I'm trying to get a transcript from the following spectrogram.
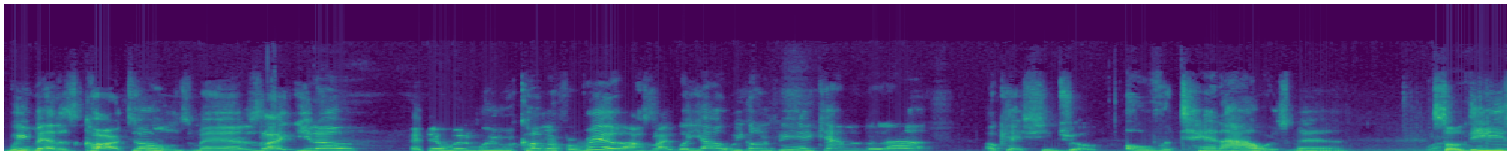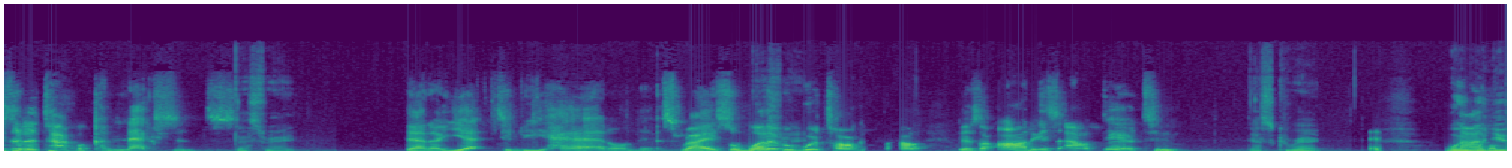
We met as cartoons, man. It's like you know. And then when we were coming for real, I was like, "Well, yo, we gonna be in Canada." now." Okay, she drove over ten hours, man. Wow. So these are the type of connections That's right. that are yet to be had on this, right? So whatever right. we're talking about, there's an audience out there too. That's correct. Well, when you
